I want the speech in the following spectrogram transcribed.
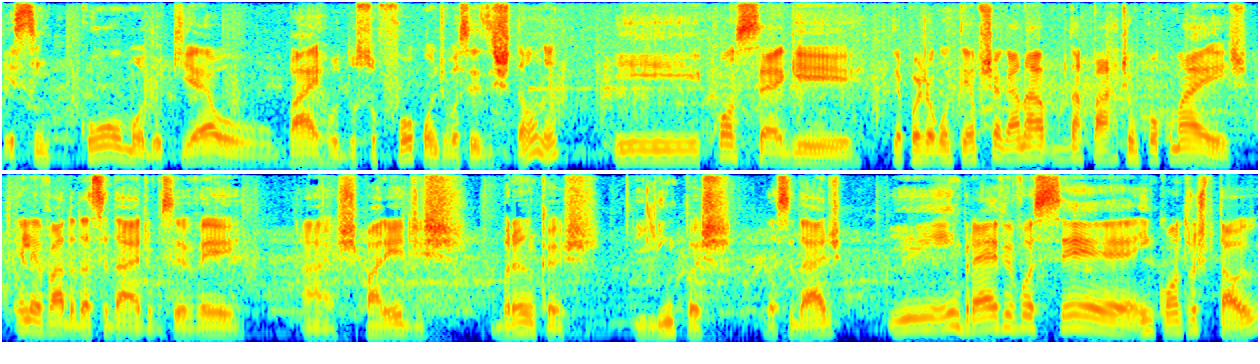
esse incômodo que é o bairro do sufoco onde vocês estão, né? E consegue, depois de algum tempo, chegar na, na parte um pouco mais elevada da cidade. Você vê as paredes brancas e limpas da cidade. E em breve você encontra o hospital.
